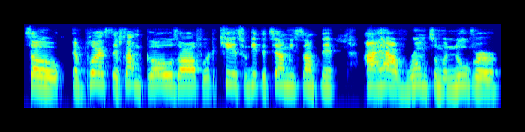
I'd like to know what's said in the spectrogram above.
So and plus if something goes off or the kids forget to tell me something, I have room to maneuver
